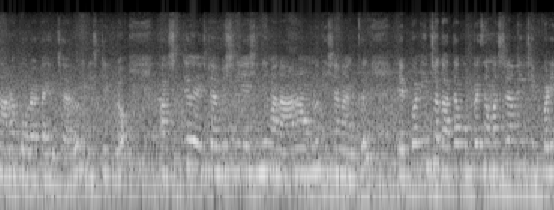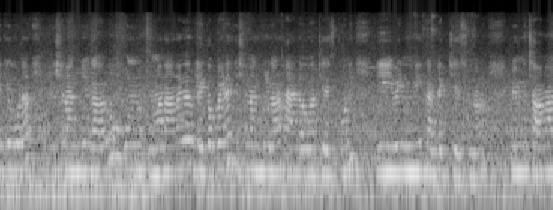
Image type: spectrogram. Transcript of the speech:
చాలా పోరాటించారు ఈ డిస్టిక్లో. ఫస్ట్ ఎస్టాబ్లిష్ చేసింది మా నాన్న ఉన్న కిషన్ అంకుల్. ఎప్పటి నుంచో గత ముప్పై సంవత్సరాల నుంచి ఇప్పటికీ కూడా కిషన్ అంకుల్ గారు మా నాన్నగారు లేకపోయినా Kishan uncle garu hand over చేసుకొని ఈ ఈవెంట్ని కండక్ట్ చేస్తున్నాను మేము చాలా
